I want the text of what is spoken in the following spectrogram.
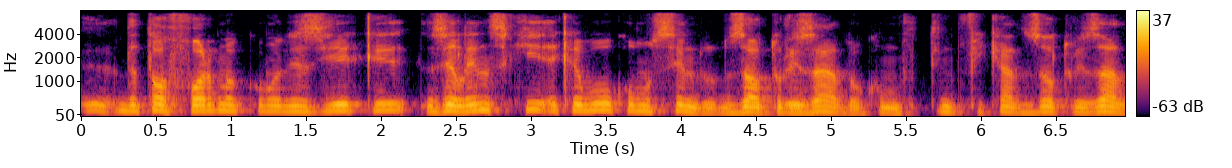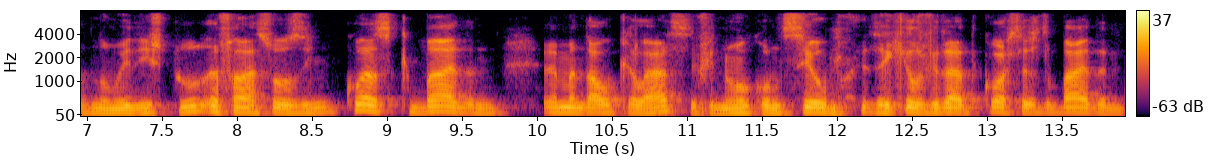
De tal forma, como eu dizia, que Zelensky acabou como sendo desautorizado, ou como tendo ficado desautorizado no meio disto tudo, a falar sozinho, quase que Biden a mandá-lo calar-se. Enfim, não aconteceu, mas aquele virado de costas de Biden,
